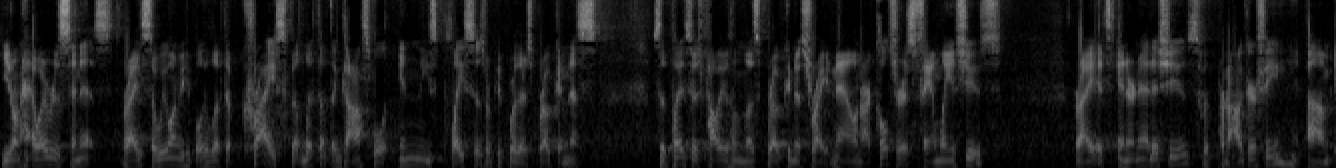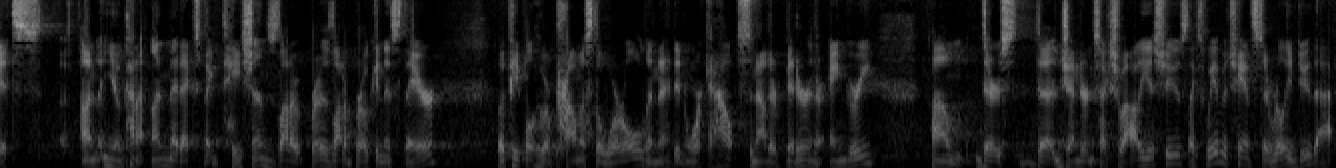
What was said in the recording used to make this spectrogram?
You don't have whatever the sin is, right? So we want to be people who lift up Christ, but lift up the gospel in these places where people where there's brokenness. So the place there's probably some of the most brokenness right now in our culture is family issues, right? It's internet issues with pornography. Um, it's un, you know kind of unmet expectations. There's a lot of there's a lot of brokenness there with people who were promised the world and it didn't work out. So now they're bitter and they're angry. Um, there's the gender and sexuality issues. Like, so we have a chance to really do that,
